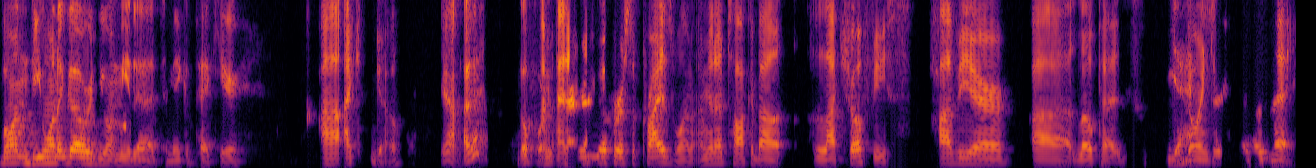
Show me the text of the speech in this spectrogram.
Vaughn, do you want to go or do you want me to to make a pick here? Uh, I can go. Yeah. Okay. Go for it. And I'm going to go for a surprise one. I'm going to talk about La Chofis, Javier uh, Lopez yes. going to Jose.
